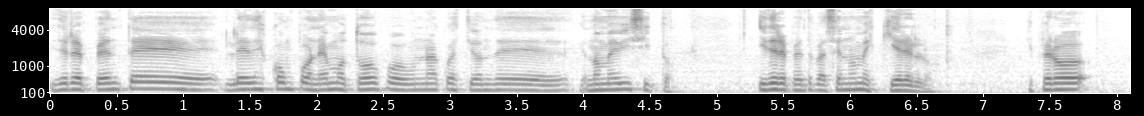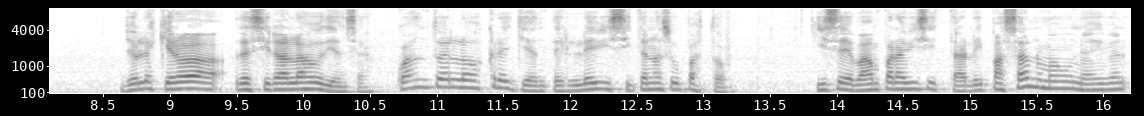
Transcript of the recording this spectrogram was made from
Y de repente le descomponemos todo por una cuestión de no me visito. Y de repente parece no me quiere lo. Y pero yo les quiero decir a las audiencias, ¿cuántos de los creyentes le visitan a su pastor? Y se van para visitarle y pasar nomás una y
